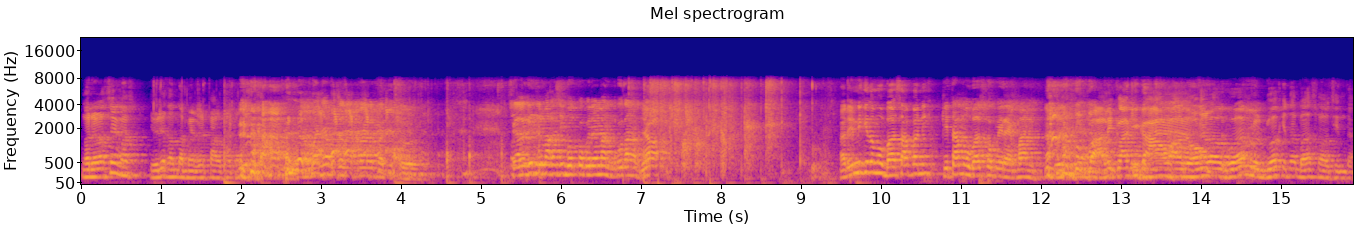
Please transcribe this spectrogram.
Nggak ada rasanya, Mas. Yaudah kan tambahin red velvet. Namanya bukan red velvet itu. Sekali lagi terima kasih buat Kopi Reman, tepuk tangan. Ya. Hari ini kita mau bahas apa nih? Kita mau bahas Kopi Reman. Balik lagi ke awal dong. Kalau gua menurut gua kita bahas soal cinta.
